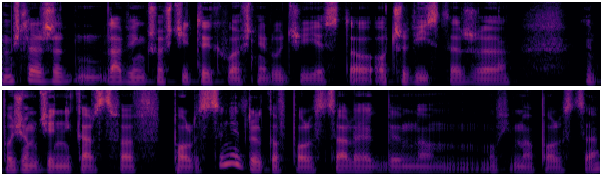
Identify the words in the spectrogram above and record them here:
myślę, że dla większości tych właśnie ludzi jest to oczywiste, że poziom dziennikarstwa w Polsce, nie tylko w Polsce, ale jakby no, mówimy o Polsce,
